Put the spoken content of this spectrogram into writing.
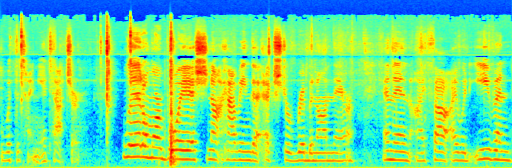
with the tiny attacher. Little more boyish, not having the extra ribbon on there. And then I thought I would even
